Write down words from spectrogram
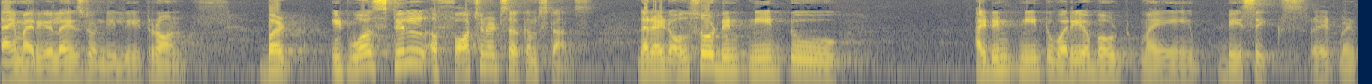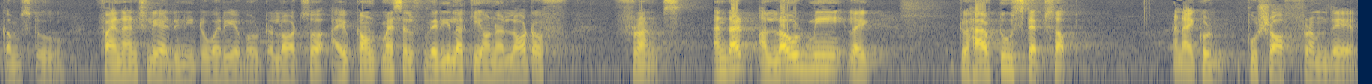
time, I realized only later on. But it was still a fortunate circumstance that I also didn't need to. I didn't need to worry about my basics, right? When it comes to financially, I didn't need to worry about a lot. So I count myself very lucky on a lot of fronts, and that allowed me like to have two steps up, and I could push off from there.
